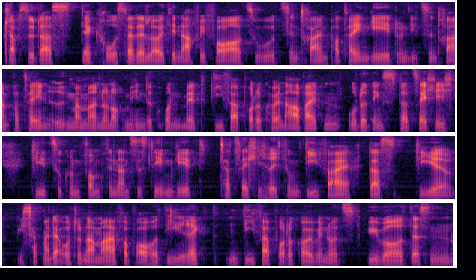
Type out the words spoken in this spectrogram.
Glaubst du, dass der Großteil der Leute nach wie vor zu zentralen Parteien geht und die zentralen Parteien irgendwann mal nur noch im Hintergrund mit DeFi-Protokollen arbeiten? Oder denkst du tatsächlich, die Zukunft vom Finanzsystem geht tatsächlich Richtung DeFi, dass die, ich sag mal, der Otto-Normalverbraucher direkt ein DeFi-Protokoll benutzt über dessen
